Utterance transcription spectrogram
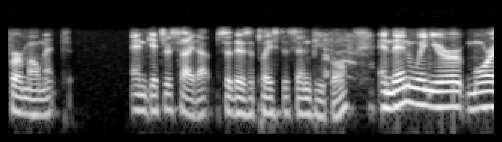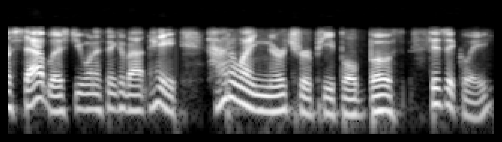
for a moment and get your site up so there's a place to send people. And then when you're more established, you want to think about, hey, how do I nurture people both physically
